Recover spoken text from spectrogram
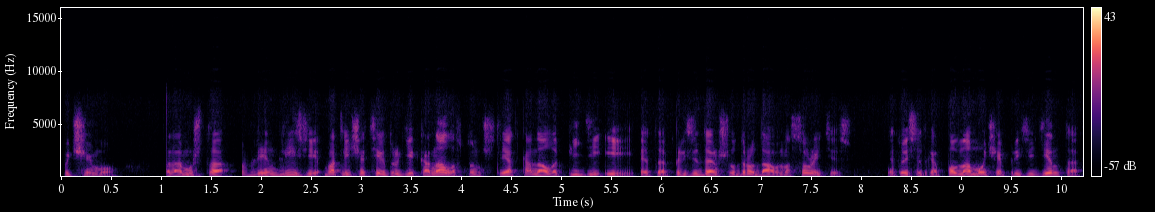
Почему? Потому что в Ленд-Лизе, в отличие от всех других каналов, в том числе от канала PDA, это Presidential Drawdown Authorities, то есть это полномочия президента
